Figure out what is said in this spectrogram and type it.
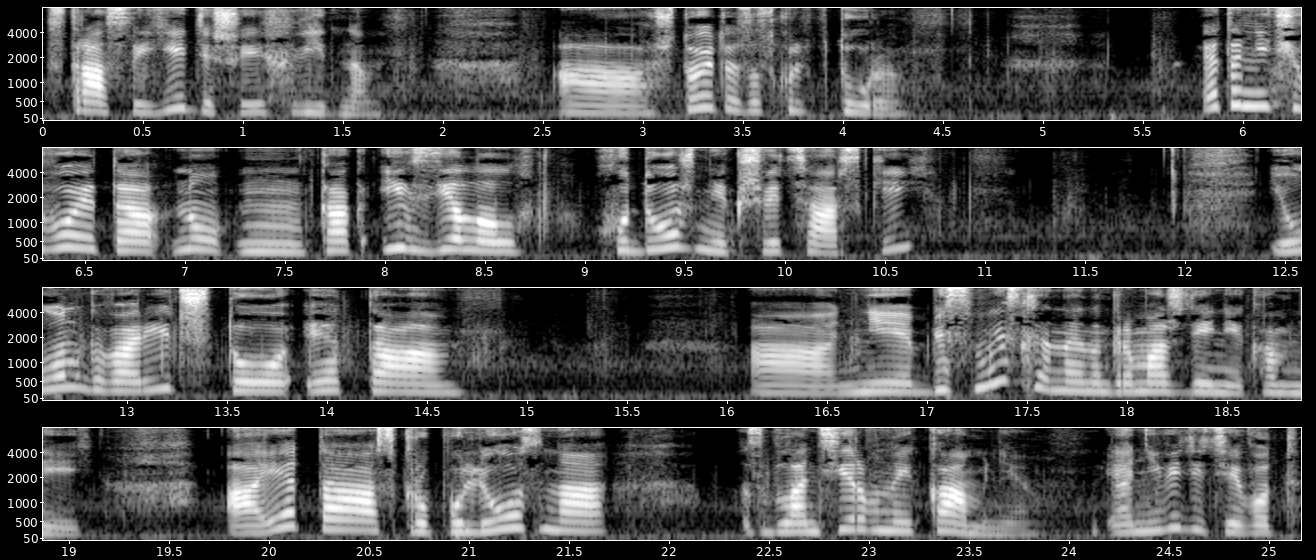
с трассы едешь, и их видно. А, что это за скульптуры? Это ничего, это, ну, как их сделал художник швейцарский. И он говорит, что это а, не бессмысленное нагромождение камней, а это скрупулезно сбалансированные камни. И они, видите, вот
